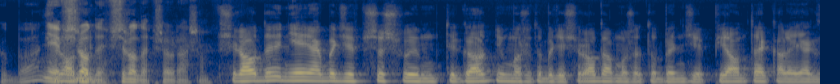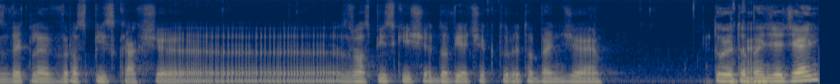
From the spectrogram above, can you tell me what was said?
chyba. Nie, w środę, w środę, przepraszam. W środę, nie jak będzie w przyszłym tygodniu, może to będzie środa, może to będzie piątek, ale jak zwykle w rozpiskach się, z rozpiski się dowiecie, który to będzie który okay. to będzie dzień.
